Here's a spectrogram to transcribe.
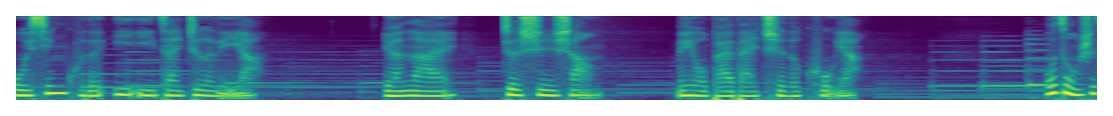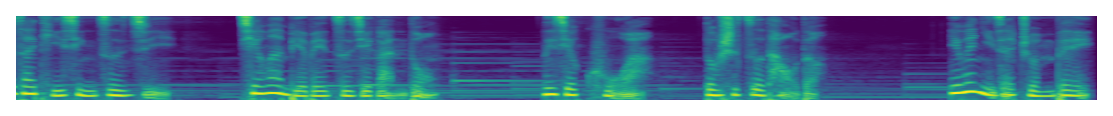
我辛苦的意义在这里呀，原来这世上没有白白吃的苦呀。我总是在提醒自己，千万别被自己感动，那些苦啊都是自讨的，因为你在准备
